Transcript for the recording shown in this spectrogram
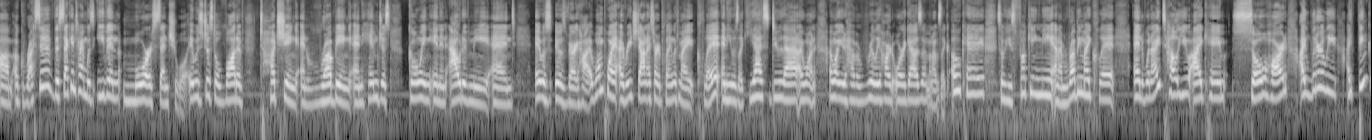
um, aggressive. The second time was even more sensual. It was just a lot of touching and rubbing and him just going in and out of me and it was it was very hot. At one point I reached down, I started playing with my clit and he was like, "Yes, do that. I want I want you to have a really hard orgasm." And I was like, "Okay." So he's fucking me and I'm rubbing my clit and when I tell you I came so hard, I literally I think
